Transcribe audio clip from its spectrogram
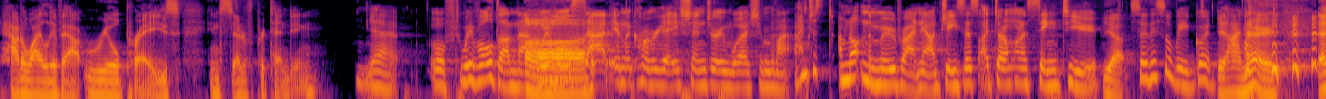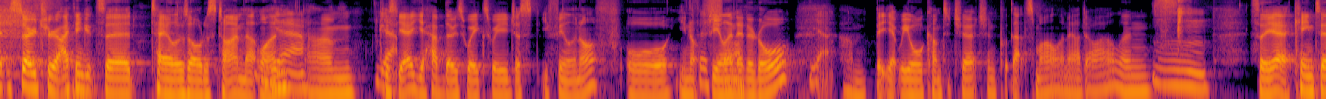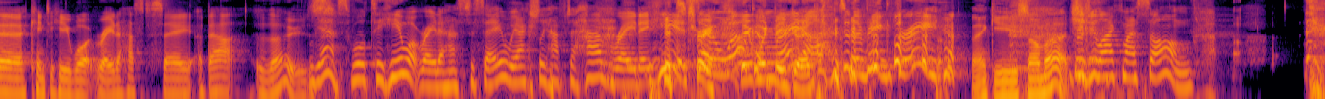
how do I live out real praise instead of pretending? Yeah. Oof, we've all done that. we've all Uh, sat in the congregation during worship and been like, I'm just, I'm not in the mood right now, Jesus. I don't want to sing to you. Yeah. So this will be good. Yeah, I know. That's so true. I think it's a tale as old as time. That one. Yeah. Um, because Yeah. yeah. you have those weeks where you just you're feeling off or you're not For feeling sure. it at all. Yeah. Um, but yet we all come to church and put that smile on our dial, and Mm. So yeah, keen to keen to hear what Rita has to say about those. Yes, well, to hear what Raider has to say, we actually have to have Raider here. It's so true. It welcome, would be Raider, good. to the big three. Thank you so much. Did you like my song?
